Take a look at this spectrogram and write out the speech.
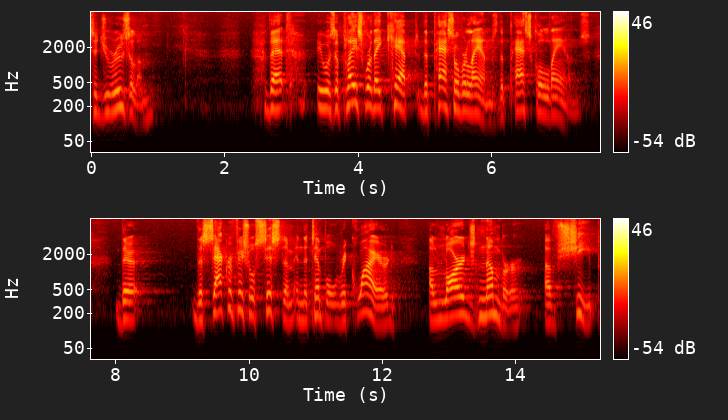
to Jerusalem, that it was a place where they kept the Passover lambs, the paschal lambs. The, the sacrificial system in the temple required a large number of sheep,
